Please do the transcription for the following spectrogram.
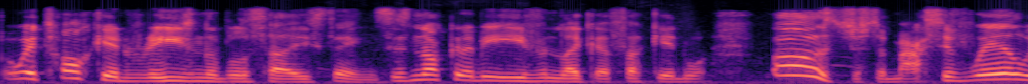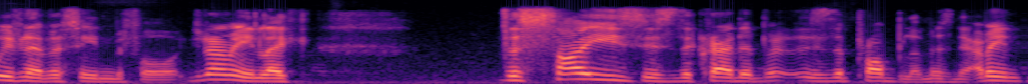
but we're talking reasonable sized things. It's not going to be even like a fucking oh, it's just a massive whale we've never seen before. You know what I mean? Like the size is the credible is the problem, isn't it? I mean,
